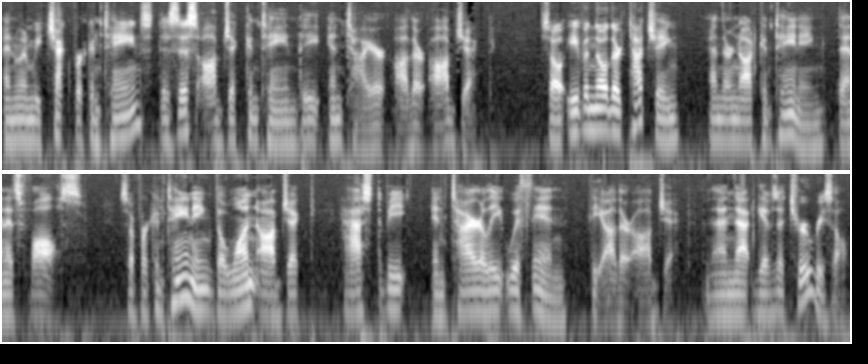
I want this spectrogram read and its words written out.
And when we check for contains, does this object contain the entire other object? So even though they're touching and they're not containing, then it's false. So for containing, the one object has to be entirely within the other object. And that gives a true result.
